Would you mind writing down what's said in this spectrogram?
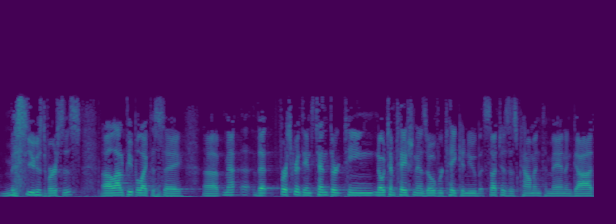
misused verses. Uh, a lot of people like to say uh, uh that 1 Corinthians 10:13, "No temptation has overtaken you, but such as is common to man, and God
